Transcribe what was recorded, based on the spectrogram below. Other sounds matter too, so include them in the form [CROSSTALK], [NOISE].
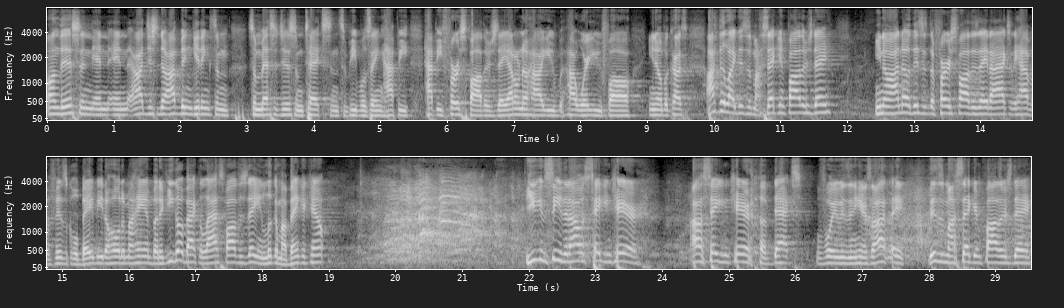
on this and, and, and I just know I've been getting some some messages, some texts and some people saying happy happy first Father's Day. I don't know how you how where you fall, you know, because I feel like this is my second Father's Day. You know, I know this is the first Father's Day that I actually have a physical baby to hold in my hand, but if you go back to last Father's Day and look at my bank account, [LAUGHS] you can see that I was taking care I was taking care of Dax before he was in here. So I say, this is my second Father's Day.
